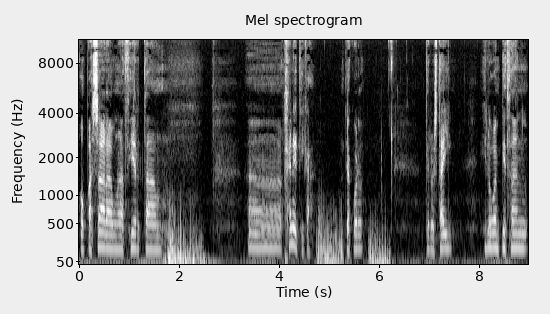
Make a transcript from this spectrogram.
o pasar a una cierta uh, genética, ¿de acuerdo? Pero está ahí. Y luego empiezan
